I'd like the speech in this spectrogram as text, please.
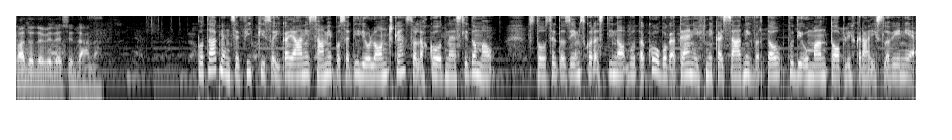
pa do 90 dana. Potaknjence fig, ki so jih gajani sami posadili v lončke, so lahko odnesli domov. S to sredozemsko rastlino bo tako obogatenih nekaj sadnih vrtov tudi v manj toplih krajih Slovenije.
